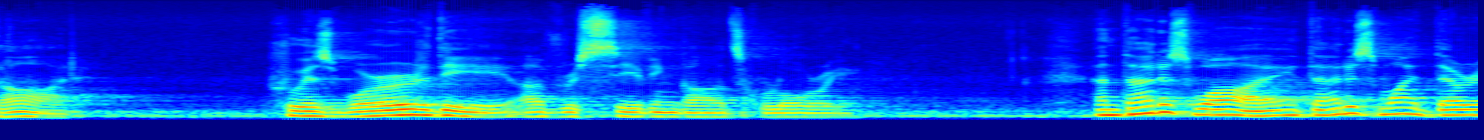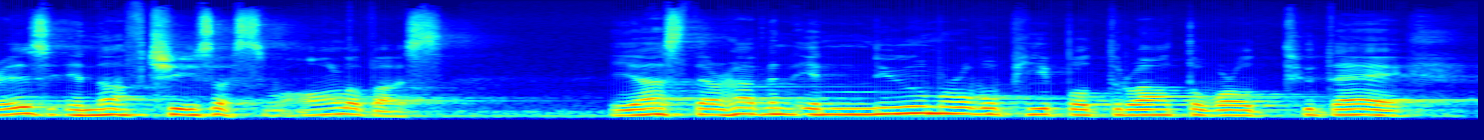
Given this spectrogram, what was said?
God, who is worthy of receiving God's glory. And that is why, that is why there is enough Jesus for all of us. Yes, there have been innumerable people throughout the world today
